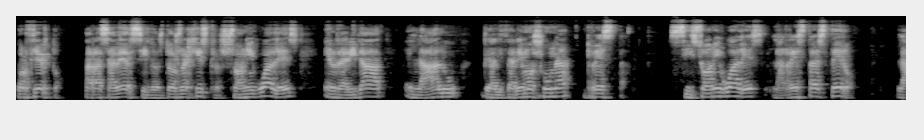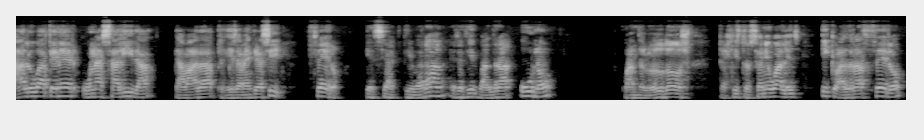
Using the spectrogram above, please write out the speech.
Por cierto, para saber si los dos registros son iguales, en realidad en la ALU realizaremos una resta. Si son iguales, la resta es cero. La ALU va a tener una salida llamada precisamente así, 0, que se activará, es decir, valdrá 1 cuando los dos registros sean iguales y que valdrá 0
